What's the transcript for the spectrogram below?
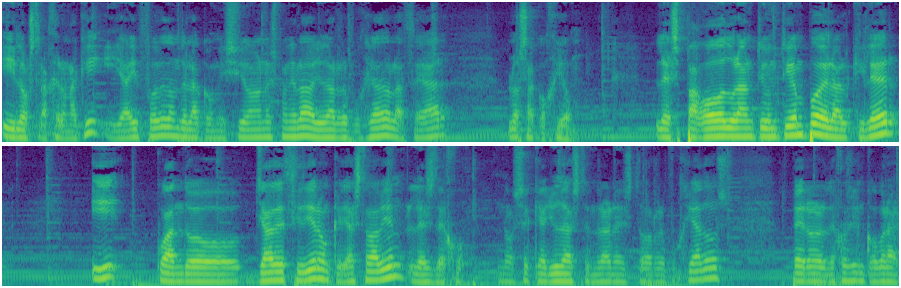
Y los trajeron aquí. Y ahí fue donde la Comisión Española de Ayuda al Refugiado, la CEAR, los acogió. Les pagó durante un tiempo el alquiler y cuando ya decidieron que ya estaba bien, les dejó. No sé qué ayudas tendrán estos refugiados, pero les dejó sin cobrar.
